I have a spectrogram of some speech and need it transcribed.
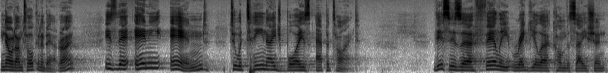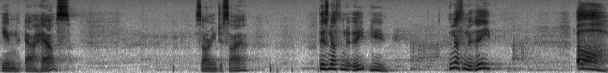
you know what I'm talking about, right? Is there any end to a teenage boy's appetite? This is a fairly regular conversation in our house. Sorry, Josiah. There's nothing to eat here. There's nothing to eat. Oh,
